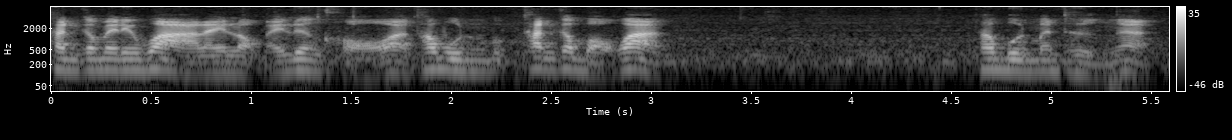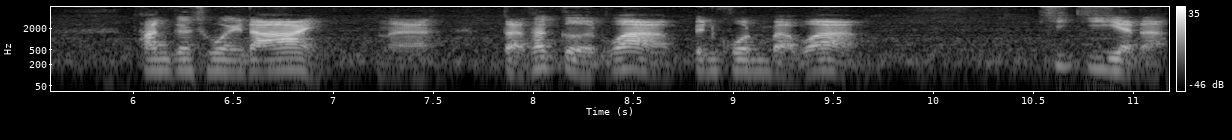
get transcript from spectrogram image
ท่านก็ไม่ได้ว่าอะไรหรอกไอ้เรื่องขออะถ้าบุญท่านก็บอกว่า ถ้าบุญมันถึงอะ ท่านก็ช่วยได้นะแต่ถ้าเกิดว่าเป็นคนแบบว่าขี้เกียจอะ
